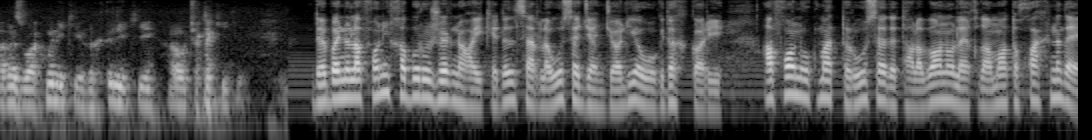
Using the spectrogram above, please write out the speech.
هغه ځواکمنې کړي، غښتلې کړي او چټکې کړي. د بین الافغاني خبرو ژر نهايي کېدل سر له اوسه جنجالي او اوږده ښکاري. افغان حکومت تر اوسه د طالبانو له اقداماتو خوښ نه دی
